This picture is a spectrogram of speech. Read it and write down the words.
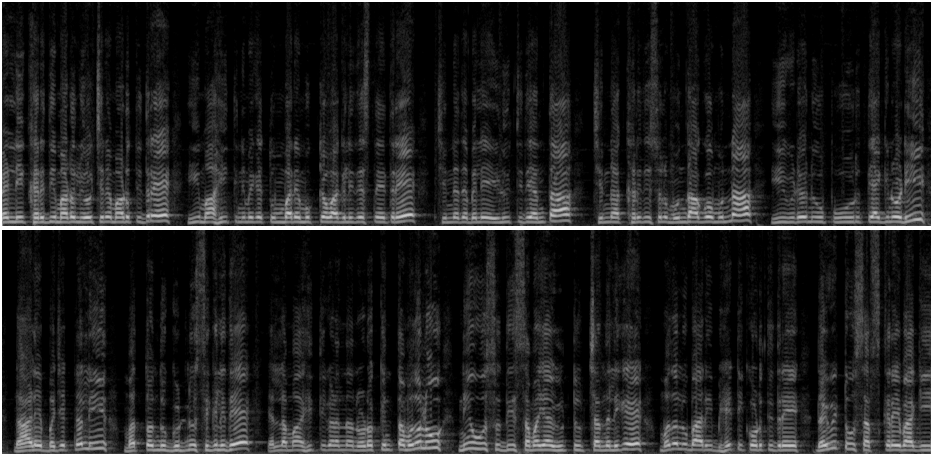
ಬೆಳ್ಳಿ ಖರೀದಿ ಮಾಡಲು ಯೋಚನೆ ಮಾಡುತ್ತಿದ್ದರೆ ಈ ಮಾಹಿತಿ ನಿಮಗೆ ತುಂಬಾನೇ ಮುಖ್ಯವಾಗಲಿದೆ ಸ್ನೇಹಿತರೆ. ಚಿನ್ನದ ಬೆಲೆ ಇಳಿಯುತ್ತಿದೆ ಅಂತ ಚಿನ್ನ ಖರೀದಿಸಲು ಮುಂದಾಗುವ ಮುನ್ನ ಈ ವಿಡಿಯೋ ನೀವು ಪೂರ್ತಿಯಾಗಿ ನೋಡಿ. ನಾಳೆ ಬಜೆಟ್ನಲ್ಲಿ ಮತ್ತೊಂದು ಗುಡ್ ನ್ಯೂಸ್ ಸಿಗಲಿದೆ. ಎಲ್ಲ ಮಾಹಿತಿಗಳನ್ನು ನೋಡೋಕ್ಕಿಂತ ಮೊದಲು ನೀವು ಸುದ್ದಿ ಸಮಯ ಯೂಟ್ಯೂಬ್ ಚಾನಲ್ಗೆ ಮೊದಲು ಬಾರಿ ಭೇಟಿ ಕೊಡುತ್ತಿದ್ರೆ ದಯವಿಟ್ಟು ಸಬ್ಸ್ಕ್ರೈಬ್ ಆಗಿ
